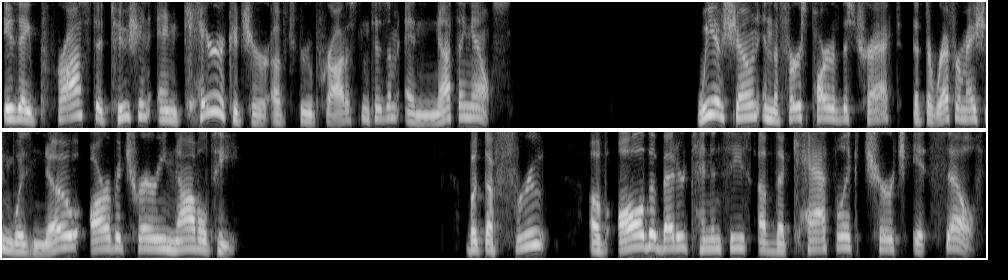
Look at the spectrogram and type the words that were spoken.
is a prostitution and caricature of true Protestantism and nothing else. We have shown in the first part of this tract that the Reformation was no arbitrary novelty but the fruit of all the better tendencies of the Catholic Church itself.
